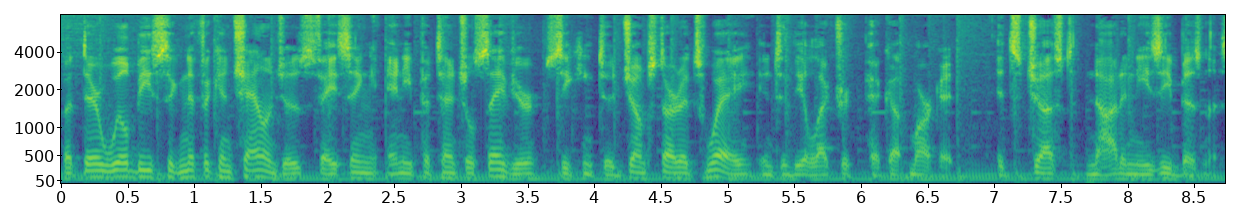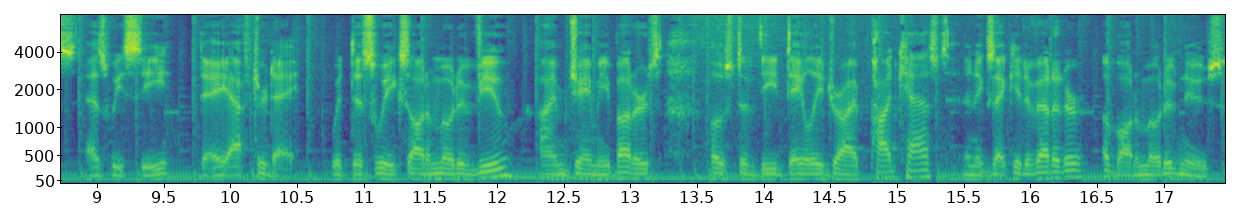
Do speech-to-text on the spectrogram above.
but there will be significant challenges facing any potential savior seeking to jumpstart its way into the electric pickup market. It's just not an easy business, as we see day after day. With this week's Automotive View, I'm Jamie Butters, host of the Daily Drive podcast and executive editor of Automotive News.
